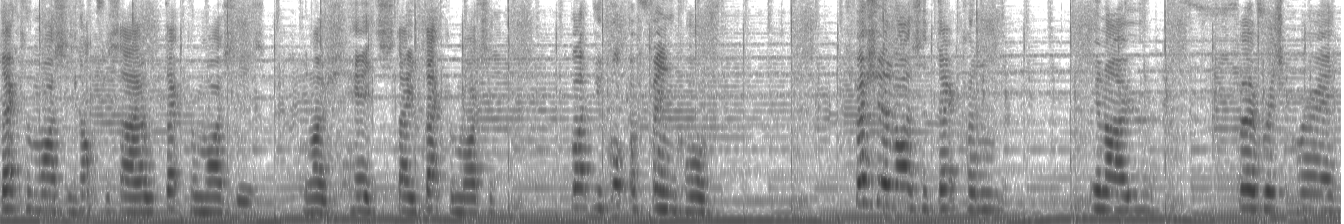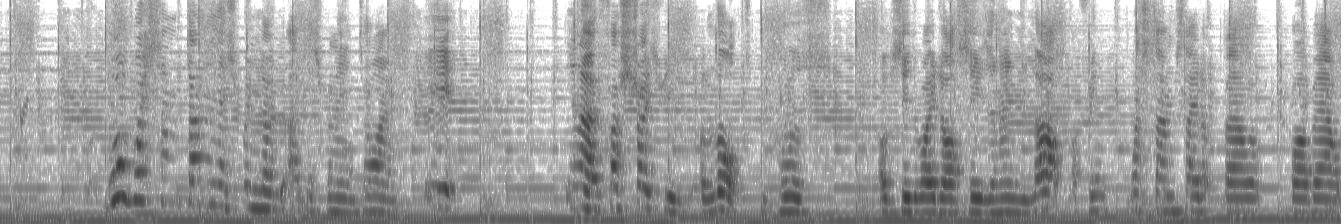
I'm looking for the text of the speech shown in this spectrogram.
Declan Rice is not for sale. Declan Rice is, you know, here to stay. Declan Rice is, but you've got to think of, especially the likes of Declan, you know, further his career. What West Ham done in this window at this point in time, it, you know, frustrates me a lot because obviously the way last season ended up, I think West Ham stayed up by, by about,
